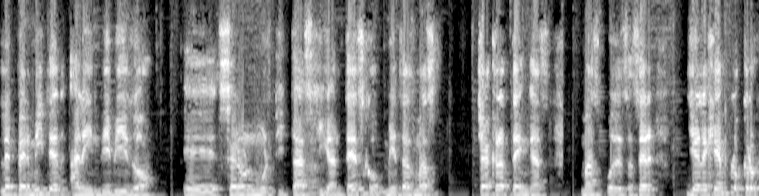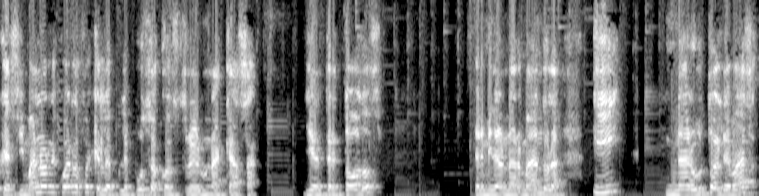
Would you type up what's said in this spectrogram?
le permiten al individuo eh, ser un multitask gigantesco. Mientras más chakra tengas, más puedes hacer. Y el ejemplo, creo que si mal no recuerdo, fue que le, le puso a construir una casa. Y entre todos terminaron armándola. Y Naruto, además,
